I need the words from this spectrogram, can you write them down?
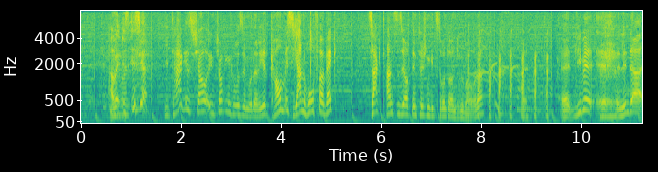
Aber es ist ja die Tagesschau in Jogginghose moderiert. Kaum ist Jan Hofer weg, zack, tanzen sie auf den Tischen, geht's drunter und drüber, oder? äh, liebe äh, Linda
